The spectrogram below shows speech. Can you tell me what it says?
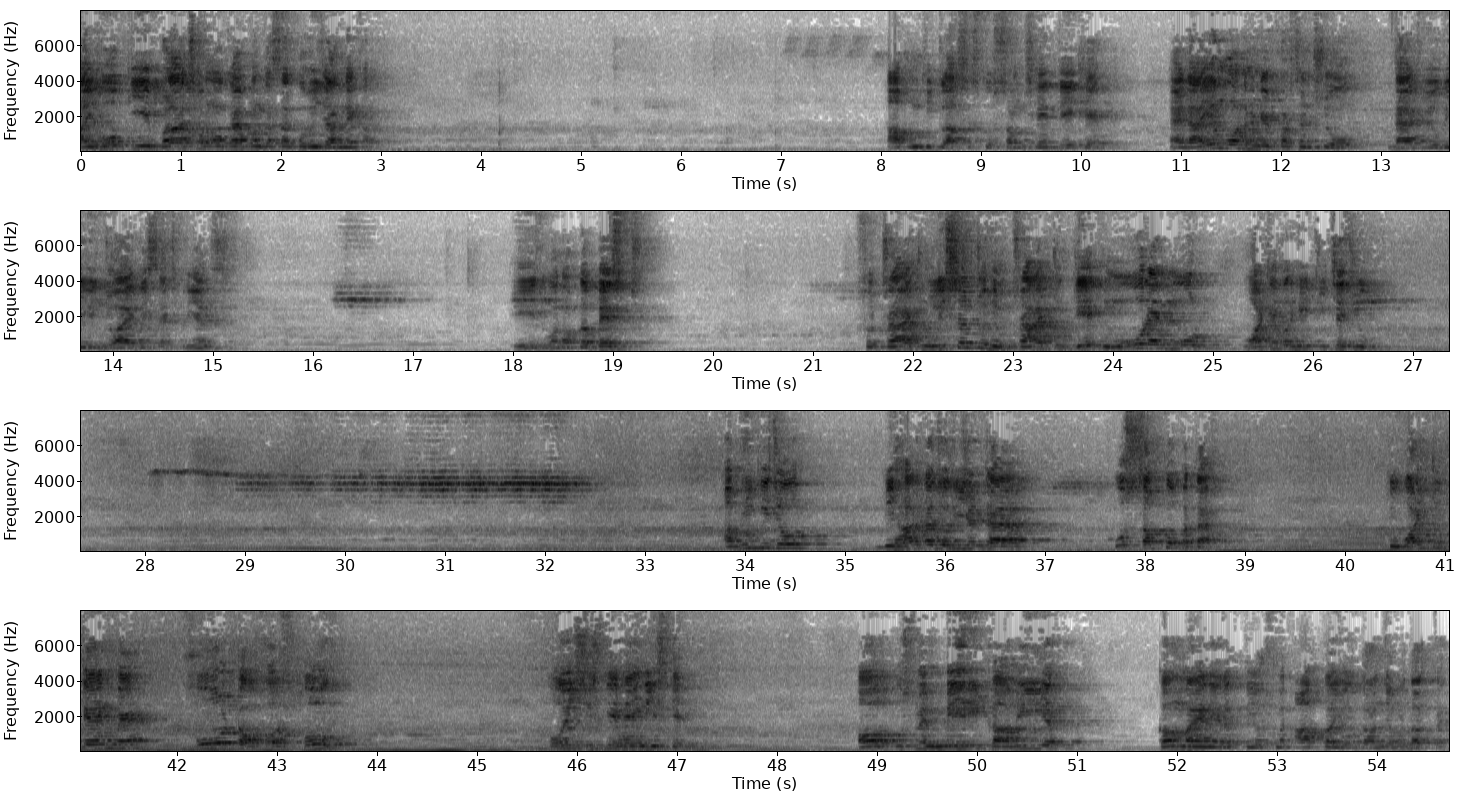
आई होप कि ये बड़ा अच्छा मौका है पंकज सर को भी जानने का। आप उनकी क्लासेस को समझें, देखें। And I am 100 percent sure that you will enjoy this experience he is one of the best so try to listen to him try to get more and more whatever he teaches you. अभी की जो बिहार का जो result आया, वो सबको पता है कि वन टू टेन में फोर टॉपर्स फोर ओएसिस के हैं इंग्लिश के और उसमें मेरी काबिलियत कम मायने रखती है, उसमें आपका योगदान ज़बरदस्त है।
